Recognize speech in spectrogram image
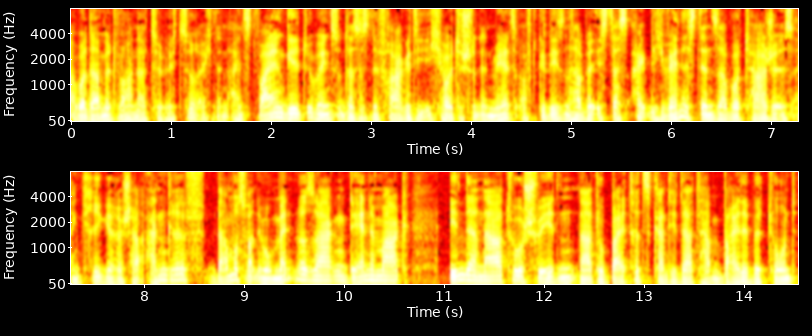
Aber damit war natürlich zu rechnen. Einstweilen gilt übrigens, und das ist eine Frage, die ich heute schon in Mails oft gelesen habe, ist das eigentlich, wenn es denn Sabotage ist, ein kriegerischer Angriff? Da muss man im Moment nur sagen, Dänemark in der NATO. Schweden, NATO-Beitrittskandidat, haben beide betont,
